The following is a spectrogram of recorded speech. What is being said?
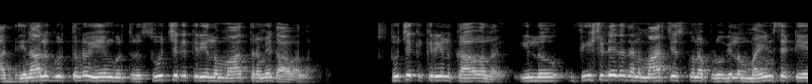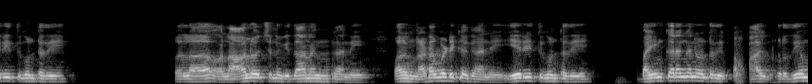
ఆ దినాలు గుర్తుండవు ఏం గుర్తుండవు. సూచక క్రియలు మాత్రమే కావాలా? సూచక క్రియలు కావాలా. వీళ్ళు ఫీస్ట్ డేగా దాన్ని మార్చేసుకున్నప్పుడు వీళ్ళ మైండ్ సెట్ ఏ రీతిగా ఉంటుంది? వాళ్ళ వాళ్ళ ఆలోచన విధానం కానీ వాళ్ళ నడవడిక కానీ ఏ రీతిగా ఉంటది? భయంకరంగానే ఉంటది. హృదయం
